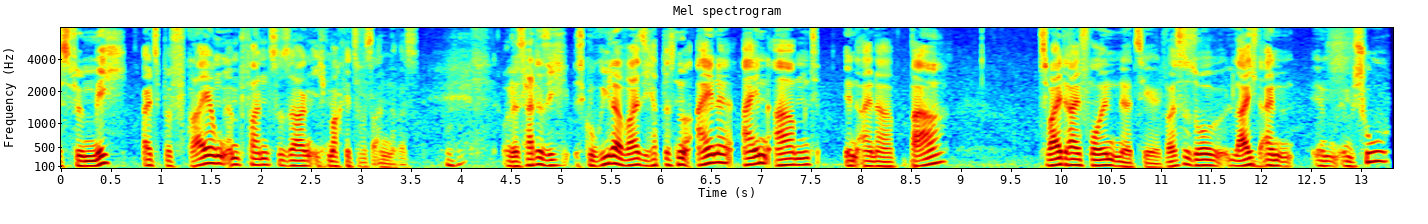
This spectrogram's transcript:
es für mich als Befreiung empfand, zu sagen, ich mache jetzt was anderes. Mhm. Und es hatte sich skurrilerweise, ich habe das nur eine, einen Abend in einer Bar zwei, drei Freunden erzählt. Weißt du, so leicht einen im, im Schuh.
